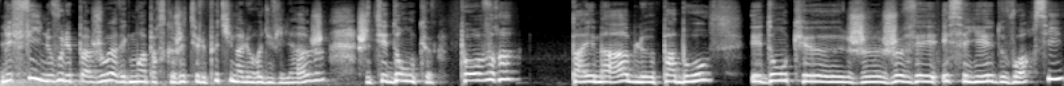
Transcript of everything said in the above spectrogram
Les filles ne voulaient pas jouer avec moi parce que j'étais le petit malheureux du village. J'étais donc pauvre, pas aimable, pas beau. Et donc, euh, je, vais essayer de voir si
